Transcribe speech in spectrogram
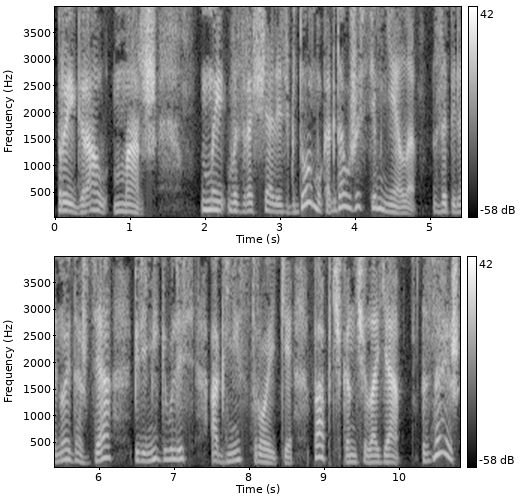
проиграл марш. Мы возвращались к дому, когда уже стемнело. За пеленой дождя перемигивались огни стройки. «Папочка», — начала я, — «знаешь,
